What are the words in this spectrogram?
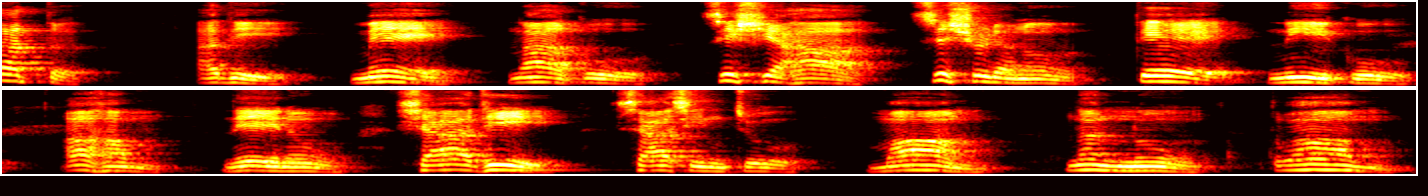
తత్ అది మే నాకు శిష్య శిష్యుడను తే నీకు. అహం నేను షాధి శాసించు. మాం నన్ను త్వాం.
